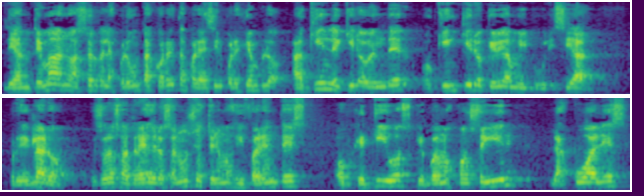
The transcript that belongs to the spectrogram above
de antemano hacerte las preguntas correctas para decir, por ejemplo, a quién le quiero vender o quién quiero que vea mi publicidad. Porque claro, nosotros a través de los anuncios tenemos diferentes objetivos que podemos conseguir, las cuales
